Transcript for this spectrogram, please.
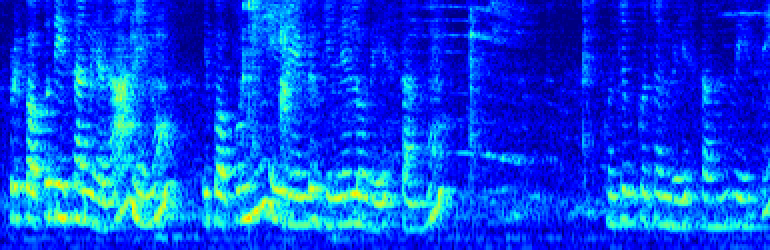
ఇప్పుడు పప్పు తీసాను కదా నేను. ఈ పప్పుని ఈ రెండు గిన్నెల్లో వేస్తాను. కొంచెం కొంచెం వేస్తాను వేసి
